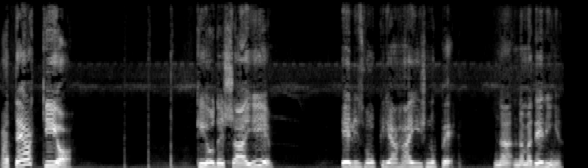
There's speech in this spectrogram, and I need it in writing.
Até aqui, ó. Que eu deixar aí, eles vão criar raiz no pé. Na, na madeirinha.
